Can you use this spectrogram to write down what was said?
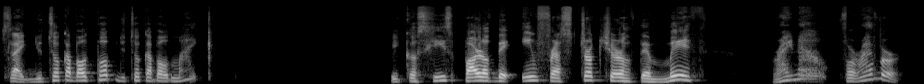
It's like you talk about pop, you talk about Mike. Because he's part of the infrastructure of the myth right now, forever.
